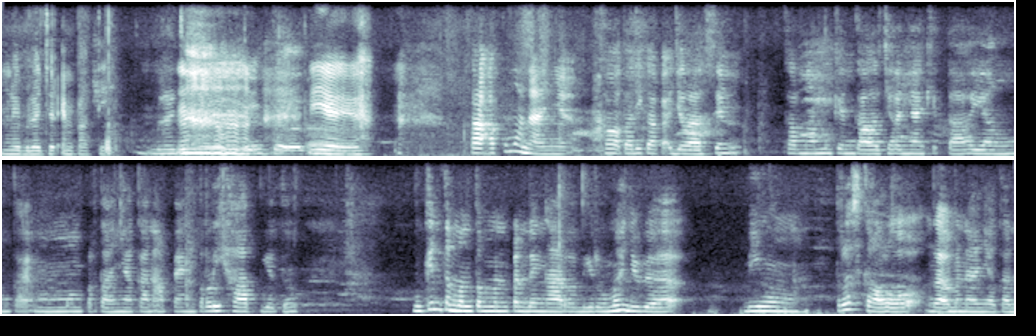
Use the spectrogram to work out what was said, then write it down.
Mulai belajar empati. belajar Iya, betul. Iya ya. Kak, aku mau nanya, kalau tadi kakak jelasin karena mungkin culture-nya kita yang kayak mempertanyakan apa yang terlihat gitu. Mungkin teman-teman pendengar di rumah juga bingung. Terus kalau nggak menanyakan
